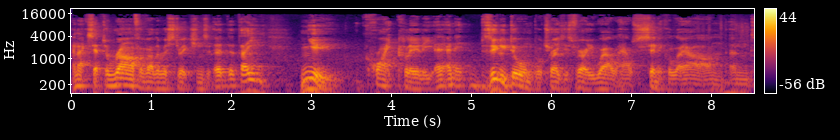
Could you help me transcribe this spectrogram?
and accept a raft of other restrictions uh, that they knew quite clearly. And, and it, Zulu Dawn portrays this very well, how cynical they are and, and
